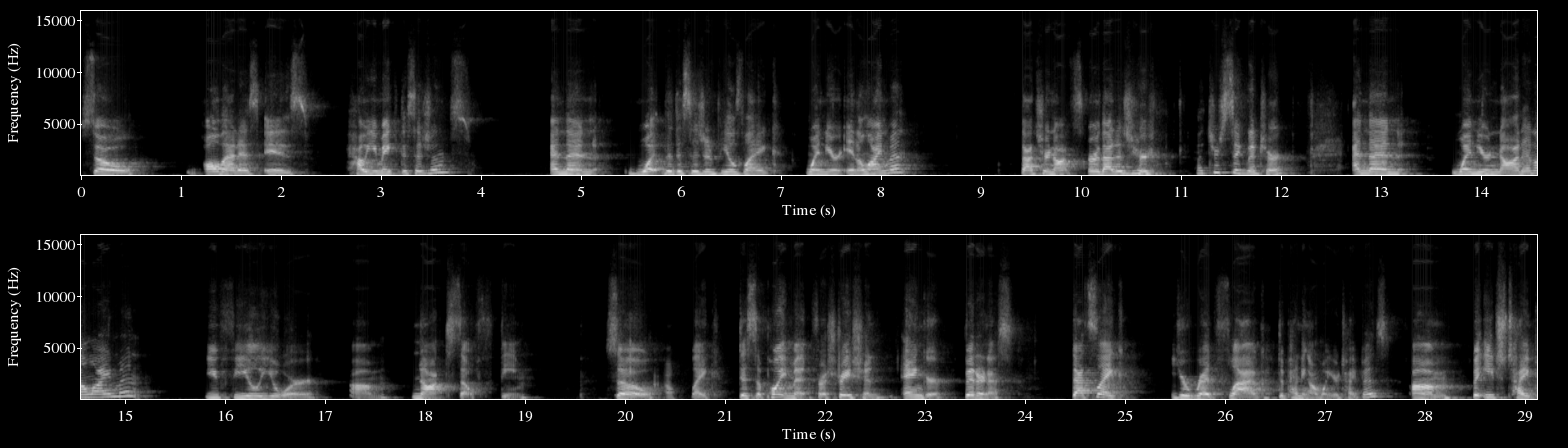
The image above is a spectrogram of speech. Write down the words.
So, all that is, is how you make decisions, and then what the decision feels like when you're in alignment. That's your not, or that is your, that's your signature. And then when you're not in alignment, you feel your um, not self theme. So, Wow. like disappointment, frustration, anger, bitterness. That's like your red flag, depending on what your type is. Um, but each type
